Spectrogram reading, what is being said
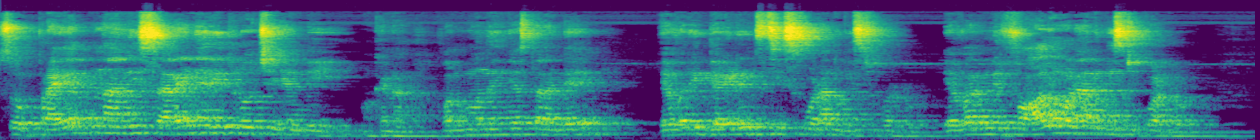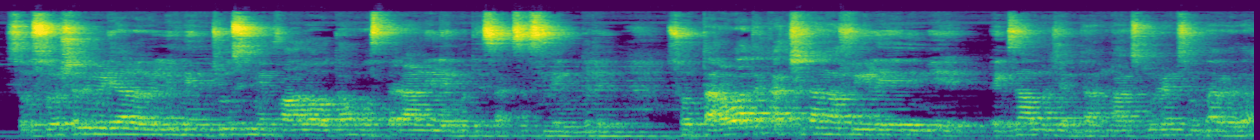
సో ప్రయత్నాన్ని సరైన రీతిలో చేయండి. ఓకేనా? కొంతమంది ఏం చేస్తారంటే ఎవరి గైడెన్స్ తీసుకోవడానికి ఇష్టపడరు. ఎవరిని ఫాలో అవ్వడానికి ఇష్టపడరు. సో సోషల్ మీడియాలో వెళ్ళి మేము చూసి మేము ఫాలో అవుతాం వస్తారా అని లేకపోతే సక్సెస్ లేకపోతే లేదు. సో తర్వాత ఖచ్చితంగా ఫీల్ అయ్యేది మీరు ఎగ్జాంపుల్ చెప్తాను. నాకు స్టూడెంట్స్ ఉంటారు కదా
